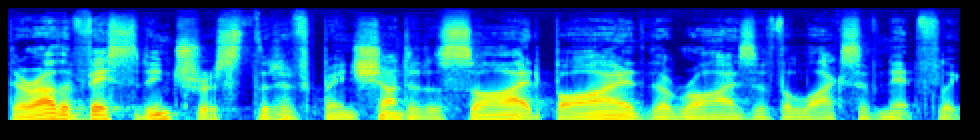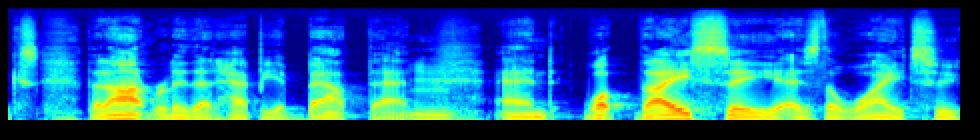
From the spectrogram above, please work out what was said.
there are other vested interests that have been shunted aside by the rise of the likes of Netflix that aren't really that happy about that, Mm. and what they see as the way to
